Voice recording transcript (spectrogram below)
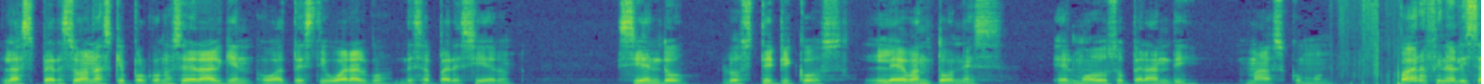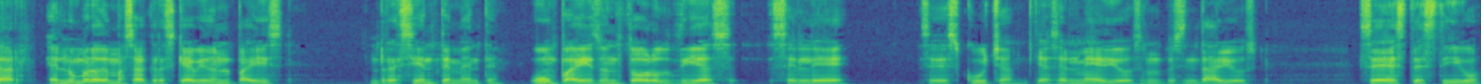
las personas que por conocer a alguien o atestiguar algo desaparecieron, siendo los típicos levantones el modus operandi más común. Para finalizar, el número de masacres que ha habido en el país recientemente, un país donde todos los días se lee, se escucha, ya sea en medios, en los vecindarios, se es testigo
